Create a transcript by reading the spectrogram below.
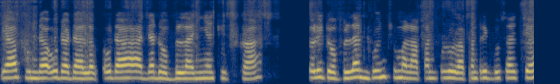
Ya bunda udah dalam udah ada dobelannya juga. Kali dobelan pun cuma 88.000 saja.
